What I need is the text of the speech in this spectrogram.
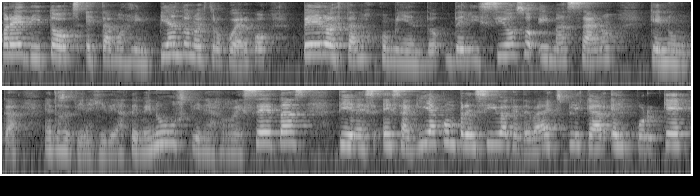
preditox estamos limpiando nuestro cuerpo, pero estamos comiendo delicioso y más sano que nunca. Entonces tienes ideas de menús, tienes recetas, tienes esa guía comprensiva que te va a explicar el por qué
